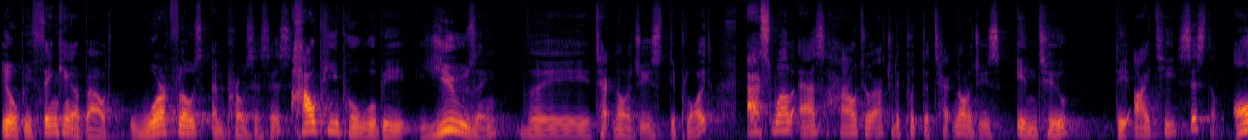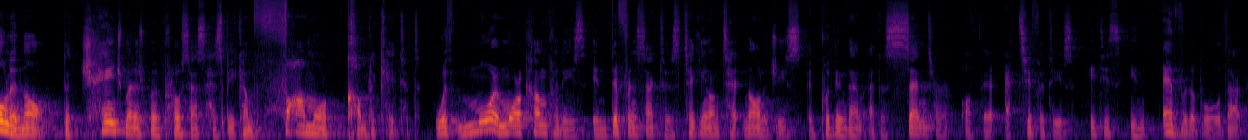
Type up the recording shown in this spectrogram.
It will be thinking about workflows and processes, how people will be using the technologies deployed, as well as how to actually put the technologies into the IT system. All in all, the change management process has become far more complicated. With more and more companies in different sectors taking on technologies and putting them at the center of their activities, it is inevitable that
